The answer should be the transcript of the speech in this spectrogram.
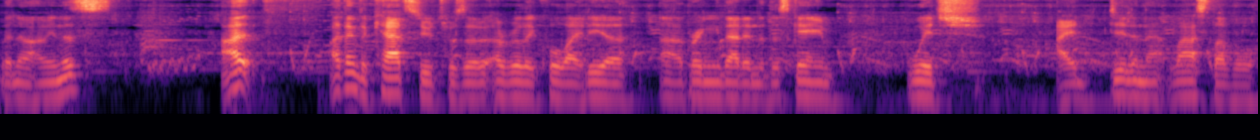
But no, I mean this. I I think the cat suits was a, a really cool idea, uh, bringing that into this game, which I did in that last level,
